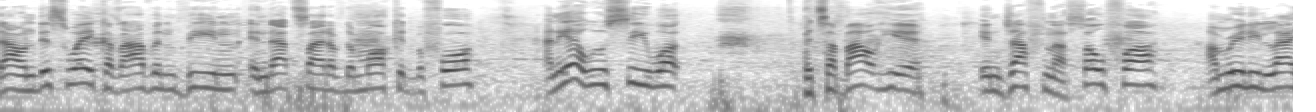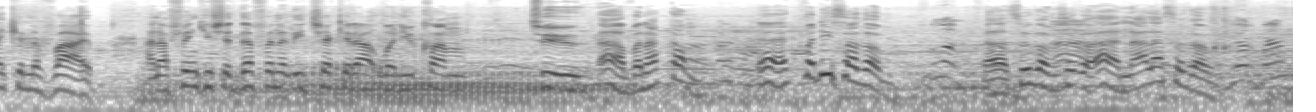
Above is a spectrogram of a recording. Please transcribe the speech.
down this way because I haven't been in that side of the market before. And yeah, we'll see what it's about here in Jaffna. So far, I'm really liking the vibe and I think you should definitely check it out when you come to ah come, Yeah, Ekpadisagam. Sugam. Uh, Sugam, ah. Sugam. Ah, Nala Sugam. Your brand?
